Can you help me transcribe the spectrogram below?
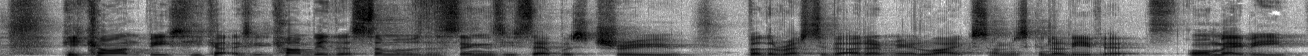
he, can't be, he, can't, he can't be that some of the things he said was true, but the rest of it I don't really like, so I'm just going to leave it. Or maybe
